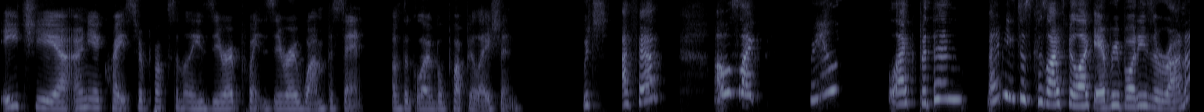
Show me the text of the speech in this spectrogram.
each year only equates to approximately 0.01% of the global population, which I found, I was like, really? Like, but then maybe just because I feel like everybody's a runner.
